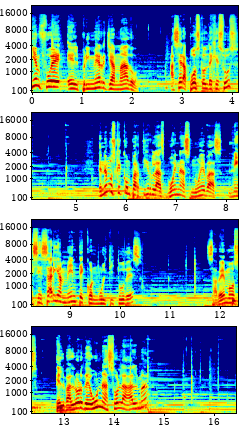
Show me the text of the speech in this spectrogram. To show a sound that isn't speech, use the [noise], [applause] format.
¿Quién fue el primer llamado a ser apóstol de Jesús? ¿Tenemos que compartir las buenas nuevas necesariamente con multitudes? ¿Sabemos el valor de una sola alma?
